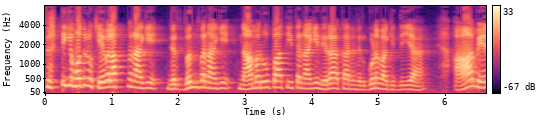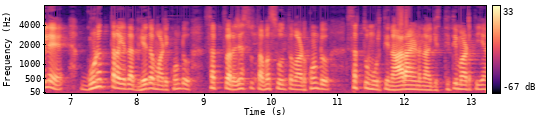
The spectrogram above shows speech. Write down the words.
ಸೃಷ್ಟಿಗೆ ಮೊದಲು ಕೇವಲಾತ್ಮನಾಗಿ, ನಿರ್ದ್ವಂದ್ವನಾಗಿ, ನಾಮರೂಪಾತೀತನಾಗಿ, ನಿರಾಕಾರ, ನಿರ್ಗುಣವಾಗಿದ್ದೀಯ? ಆಮೇಲೆ ಗುಣತ್ರಯದ ಭೇದ ಮಾಡಿಕೊಂಡು ಸತ್ವ, ರಜಸ್ಸು, ತಮಸ್ಸು ಅಂತ ಮಾಡಿಕೊಂಡು ಸತ್ವಮೂರ್ತಿ ನಾರಾಯಣನಾಗಿ ಸ್ಥಿತಿ ಮಾಡ್ತೀಯ?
